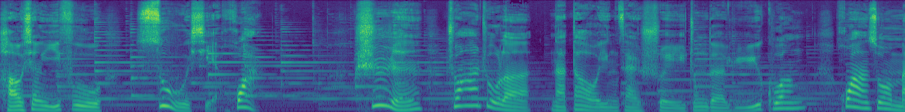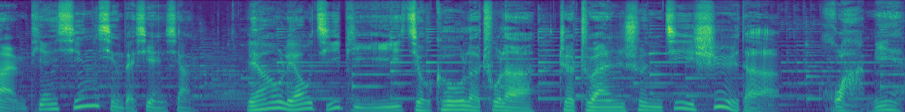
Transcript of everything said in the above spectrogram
好像一幅速写画。诗人抓住了那倒映在水中的余光，化作满天星星的现象，寥寥几笔就勾勒出了这转瞬即逝的画面。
